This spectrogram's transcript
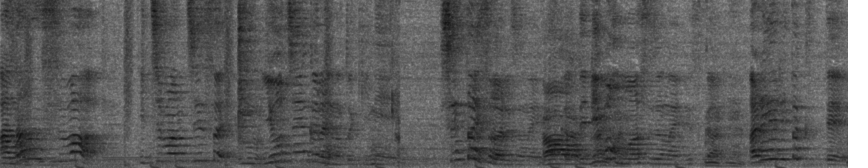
あダンスは一番小さい幼稚園くらいの時に新体操あるじゃないですか。でリボン回すじゃないですか、はいはい、あれやりたくて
